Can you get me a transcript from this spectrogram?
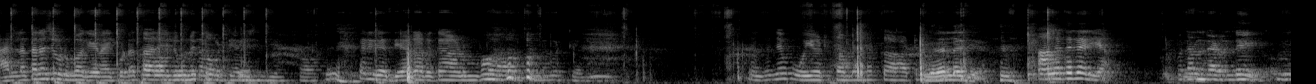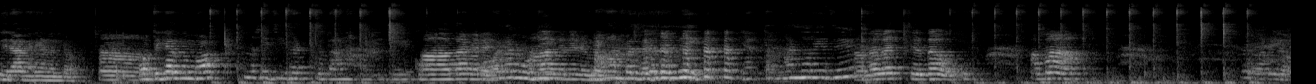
അല്ല തല ചൂടുമ്പോക്കെയാണ് ആയിക്കോട്ടെ തലയിലൂടെ കൂടി തൊപ്പിയാൽ ഒരു ഗതിയായിട്ടാണ് കാണുമ്പോൾ എന്താ ഞാൻ പോയി കേട്ടോ അമ്മേനെ കാട്ടും അങ്ങനെ തന്നെ അറിയാം ഇപ്പൊ ചന്ദ്രേട്ടന്റെ ഇന്ദിര അങ്ങനെയാണല്ലോ. ആ. പുറത്തേക്ക് ഇറങ്ങുമ്പോ "എന്നാ ചേച്ചി ഇത് വെച്ചതാണ് ചേച്ചി. ആ, അതങ്ങനെ. ഓലെ മുടി. ആ, അങ്ങനെ ഒരു ഞാൻ അമ്പലത്തിൽ നിന്ന്. എത്ര മണ്ണറിയത് അവിടെ വെച്ചതാവും. അമ്മ. അറിയോ?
